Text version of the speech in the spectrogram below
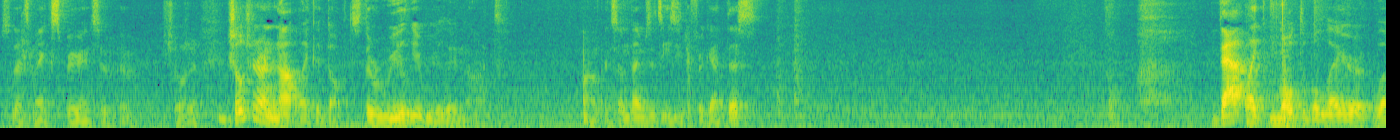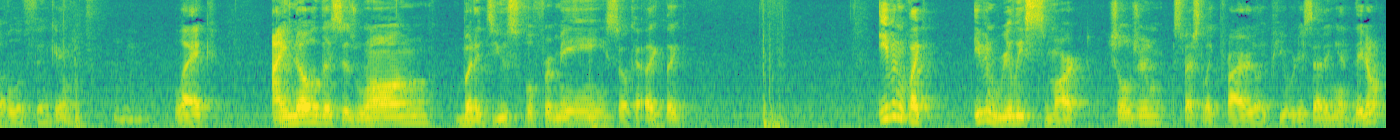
so that's my experience of, of children. Children are not like adults. They're really, really not. Um, and sometimes it's easy to forget this. That like multiple layer level of thinking, like I know this is wrong, but it's useful for me. So like like even like even really smart children, especially like prior to like puberty setting in, they don't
